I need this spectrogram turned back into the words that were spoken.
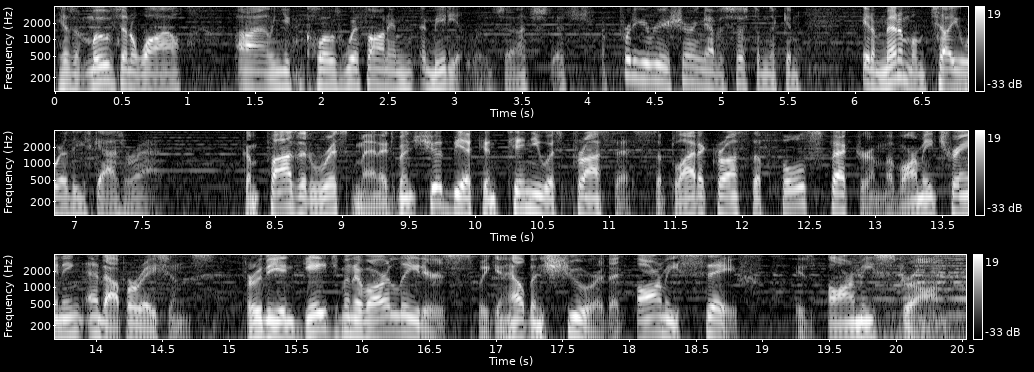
he hasn't moved in a while, uh, and you can close with on him immediately. So that's, that's pretty reassuring to have a system that can, at a minimum, tell you where these guys are at. Composite risk management should be a continuous process applied across the full spectrum of Army training and operations. Through the engagement of our leaders, we can help ensure that Army Safe is Army Strong.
